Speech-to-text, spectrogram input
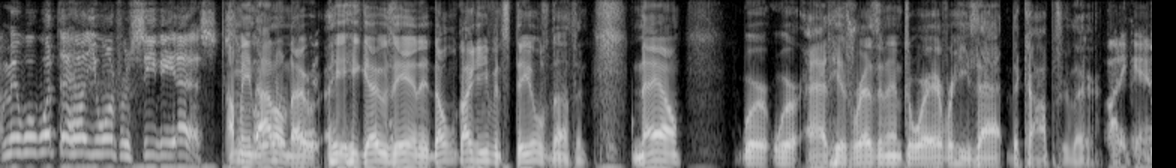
I mean, well, what the hell you want from CVS? I mean, I don't know. He he goes in. It don't look like he even steals nothing. Now we're we're at his residence or wherever he's at. The cops are there. Body cam.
